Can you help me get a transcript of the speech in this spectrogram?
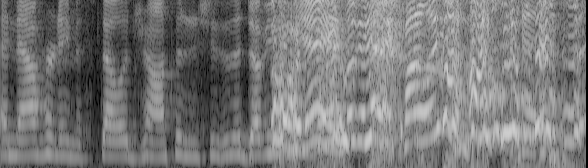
And now her name is Stella Johnson, and she's in the WNBA. Oh, Look yeah, at that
